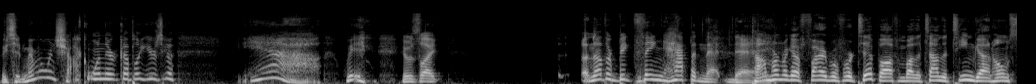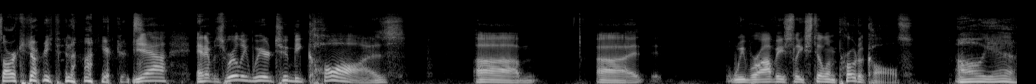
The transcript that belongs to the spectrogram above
We said, "Remember when Shaka won there a couple of years ago?" Yeah, we. It was like another big thing happened that day. Tom Herman got fired before tip off, and by the time the team got home, Sark had already been hired. Yeah, and it was really weird too because, um, uh, we were obviously still in protocols. Oh yeah.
